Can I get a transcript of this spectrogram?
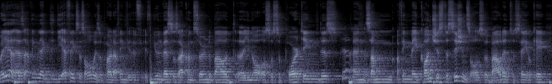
But yeah, that's, I think like the, the ethics is always a part. I think if, if you investors are concerned about, uh, you know, also supporting this, Yeah, and so- some I think make conscious decisions also about it to say, okay,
